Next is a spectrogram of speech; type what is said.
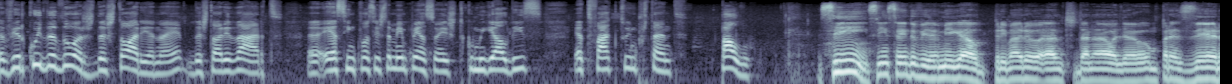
haver cuidadores da história, não é? Da história da arte. é assim que vocês também pensam. Este que o Miguel disse é de facto importante. Paulo. Sim, sim, sem dúvida, Miguel. Primeiro, antes da Ana, olha, um prazer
